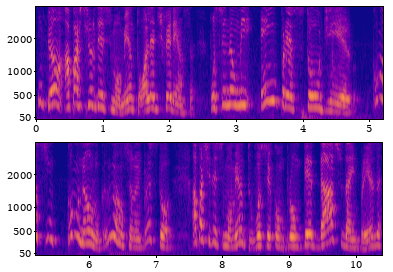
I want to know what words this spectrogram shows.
Então, a partir desse momento, olha a diferença. Você não me emprestou dinheiro. Como assim? Como não, Lucas? Não, você não emprestou. A partir desse momento, você comprou um pedaço da empresa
